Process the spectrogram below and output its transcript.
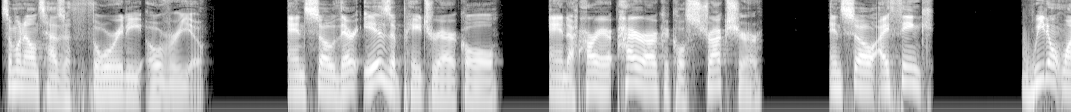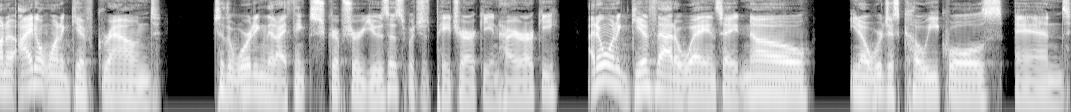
Someone else has authority over you. And so there is a patriarchal and a hier- hierarchical structure. And so I think we don't want to, I don't want to give ground to the wording that I think scripture uses, which is patriarchy and hierarchy. I don't want to give that away and say, no, you know, we're just co equals. And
